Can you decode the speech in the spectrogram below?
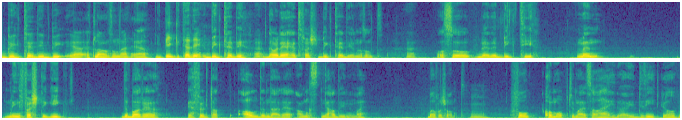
Big Teddy Big, ja, Et eller annet sånt der. Ja. Big Teddy? Big Teddy. Ja. Det var det jeg het først. Big Teddy eller noe sånt. Og så ble det Big T. Men min første gig, det bare Jeg følte at all den der angsten jeg hadde inni meg, bare forsvant. Mm. Folk kom opp til meg og sa Hei, du er jo dritgrov.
